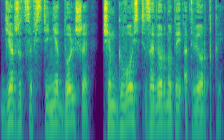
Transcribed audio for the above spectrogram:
держится в стене дольше, чем гвоздь, завернутый отверткой.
